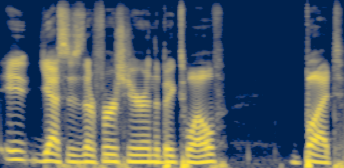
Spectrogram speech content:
it, yes, is their first year in the Big Twelve, but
